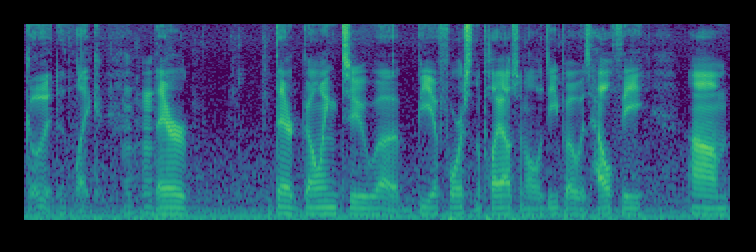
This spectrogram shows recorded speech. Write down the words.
good. Like they're they're going to uh, be a force in the playoffs, and Oladipo is healthy. Um,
